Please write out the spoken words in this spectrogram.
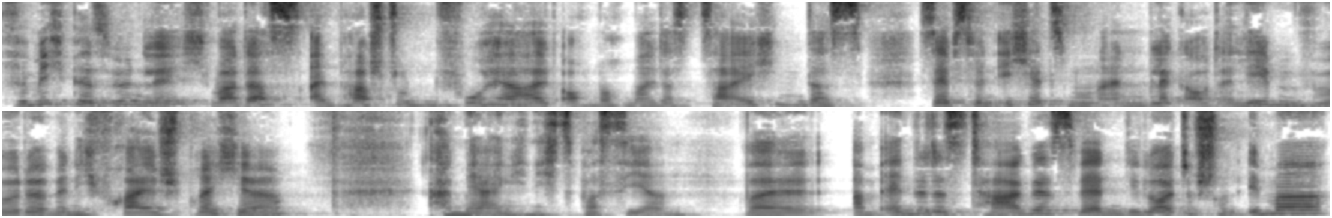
Für mich persönlich war das ein paar Stunden vorher halt auch nochmal das Zeichen, dass selbst wenn ich jetzt nun einen Blackout erleben würde, wenn ich frei spreche, kann mir eigentlich nichts passieren. Weil am Ende des Tages werden die Leute schon immer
